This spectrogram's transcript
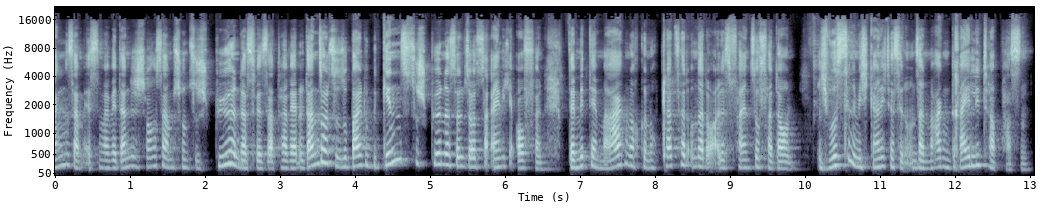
langsam essen, weil wir dann die Chance haben, schon zu spüren, dass wir satter werden. Und dann sollst du, sobald du beginnst zu spüren, das sollst du eigentlich aufhören, damit der Magen noch genug Platz hat, um das auch alles fein zu verdauen. Ich wusste nämlich gar nicht, dass in unseren Magen drei Liter passen.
